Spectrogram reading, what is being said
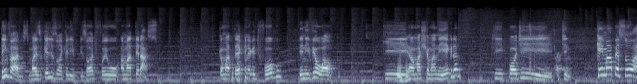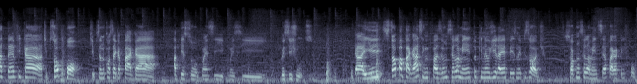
Tem vários, mas o que ele usou naquele episódio foi o Amaterasu. Que é uma técnica de fogo de nível alto. Que Uhum. é uma chama negra que pode assim, queimar a pessoa até ficar, tipo, só o pó. Tipo, você não consegue apagar a pessoa com esse, com esse, com esse jutsu. E aí, só pra apagar, você tem que fazer um selamento que nem o Jiraiya fez no episódio. Só com selamento você apaga aquele fogo.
